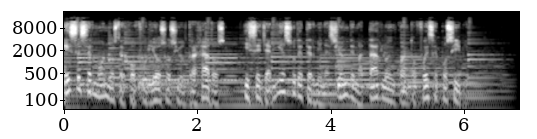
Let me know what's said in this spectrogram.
Ese sermón los dejó furiosos y ultrajados, y sellaría su determinación de matarlo en cuanto fuese posible.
